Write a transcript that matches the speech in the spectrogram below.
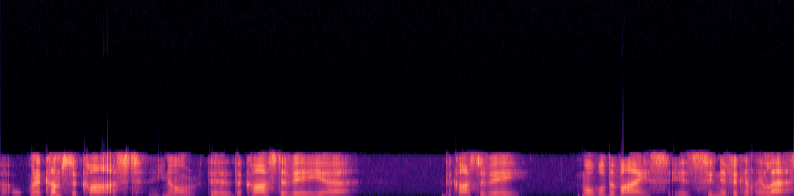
Uh, when it comes to cost, you know, the the cost of a uh, the cost of a mobile device is significantly less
